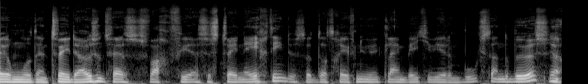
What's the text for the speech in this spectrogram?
202.000 versus, wacht, versus 219. Dus dat, dat geeft nu een klein beetje weer een boost aan de beurs. ja.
